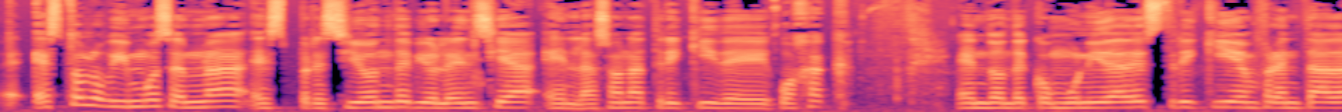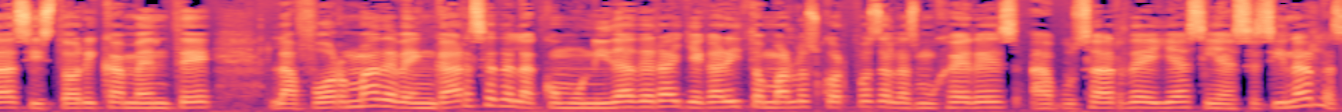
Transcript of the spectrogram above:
eh, esto lo vimos en una expresión de violencia en la zona triqui de Oaxaca, en donde comunidades triqui enfrentadas históricamente, la forma de vengarse de la comunidad era llegar y tomar los cuerpos de las mujeres, abusar de ellas y asesinarlas.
